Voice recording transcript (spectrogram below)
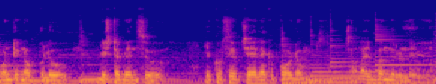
ఒంటి నొప్పులు డిస్టర్బెన్స్ ఎక్కువసేపు చేయలేకపోవడం చాలా ఇబ్బందులు ఉండేవి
